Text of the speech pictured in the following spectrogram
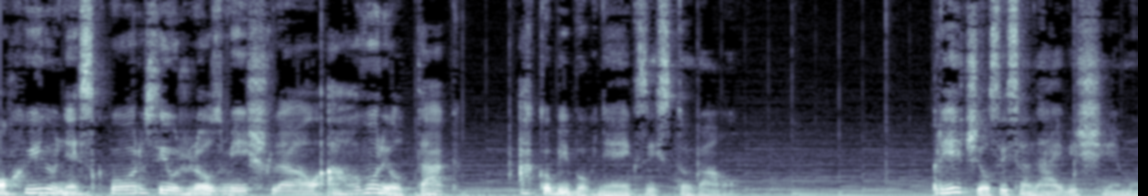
O chvíľu neskôr si už rozmýšľal a hovoril tak, ako by Boh neexistoval. Priečil si sa najvyššiemu.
